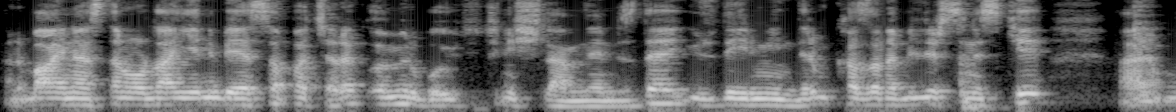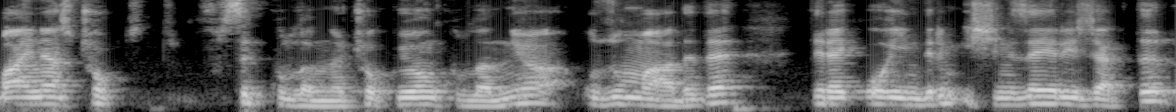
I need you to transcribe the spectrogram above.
Hani Binance'ten oradan yeni bir hesap açarak ömür boyu bütün işlemlerinizde %20 indirim kazanabilirsiniz ki yani Binance çok sık kullanılıyor, çok yoğun kullanılıyor. Uzun vadede direkt o indirim işinize yarayacaktır.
